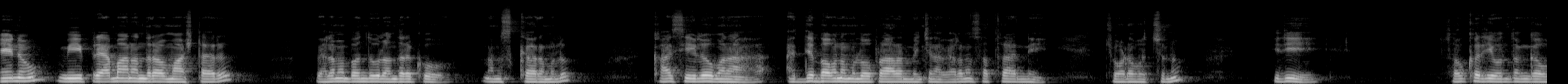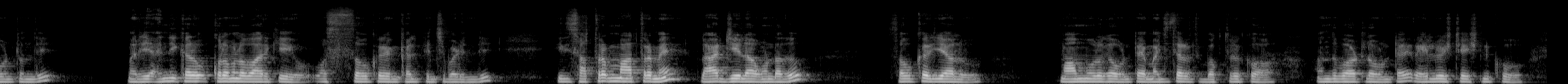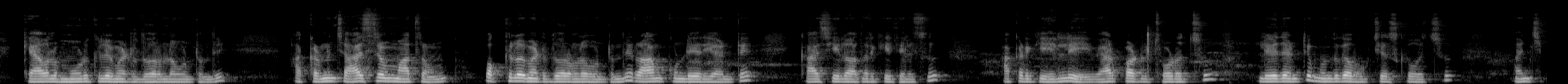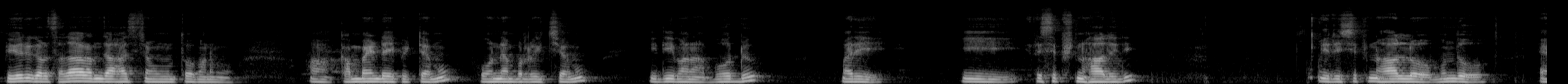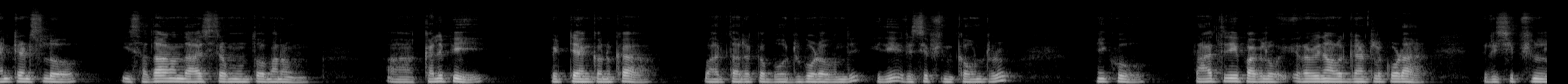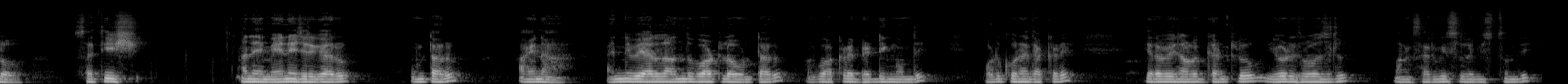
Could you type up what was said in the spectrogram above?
నేను మీ ప్రేమానందరావు మాస్టారు. వెలమ బంధువులందరకు నమస్కారములు. కాశీలో మన అద్దె భవనంలో ప్రారంభించిన వెలమ సత్రాన్ని చూడవచ్చును. ఇది సౌకర్యవంతంగా ఉంటుంది. మరి అన్ని కరు- కులముల వారికి వస సౌకర్యం కల్పించబడింది. ఇది సత్రం మాత్రమే లాడ్జీలా ఉండదు. సౌకర్యాలు మామూలుగా ఉంటాయి. మధ్యతరగతి భక్తులకు అందుబాటులో ఉంటాయి. రైల్వే స్టేషన్కు కేవలం మూడు కిలోమీటర్ల దూరంలో ఉంటుంది. అక్కడ నుంచి ఆశ్రమం మాత్రం ఒక కిలోమీటర్ దూరంలో ఉంటుంది. రామ్కుండ్ ఏరియా అంటే కాశీలో అందరికీ తెలుసు. అక్కడికి వెళ్ళి ఏర్పాట్లు చూడొచ్చు. లేదంటే ముందుగా బుక్ చేసుకోవచ్చు. మంచి పేరు గల సదానంద ఆశ్రమంతో మనము కంబైండ్ అయి పెట్టాము. ఫోన్ నెంబర్లు ఇచ్చాము. ఇది మన బోర్డు. మరి ఈ రిసెప్షన్ హాల్ ఇది. ఈ రిసెప్షన్ హాల్లో ముందు ఎంట్రన్స్లో ఈ సదానంద ఆశ్రమంతో మనం కలిపి పెట్టాం కనుక వారి తాలూకా బోర్డు కూడా ఉంది. ఇది రిసెప్షన్ కౌంటరు. మీకు రాత్రి పగలు ఇరవై నాలుగు గంటలు కూడా రిసెప్షన్లో సతీష్ అనే మేనేజర్ గారు ఉంటారు. ఆయన అన్ని వేళ అందుబాటులో ఉంటారు. అక్కడే బెడ్డింగ్ ఉంది. పడుకునేది అక్కడే. ఇరవై నాలుగు గంటలు ఏడు రోజులు మనకు సర్వీస్ లభిస్తుంది.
